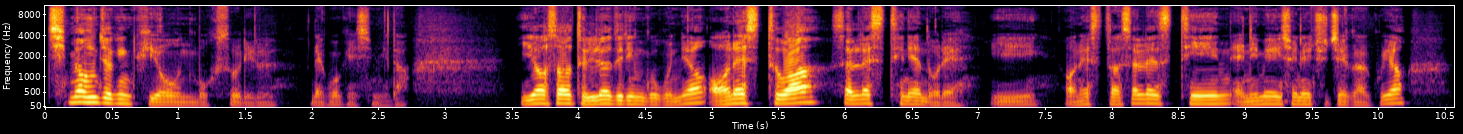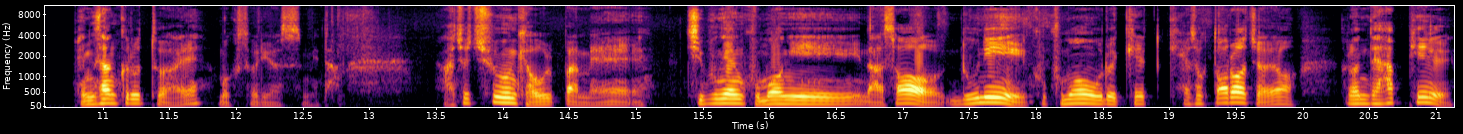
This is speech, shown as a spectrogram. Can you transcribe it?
치명적인 귀여운 목소리를 내고 계십니다. 이어서 들려드린 곡은요. 어네스트와 셀레스틴의 노래. 이 어네스트와 셀레스틴 애니메이션의 주제가고요. 뱅상크루트와의 목소리였습니다. 아주 추운 겨울밤에 지붕엔 구멍이 나서 눈이 그 구멍으로 이렇게 계속 떨어져요. 그런데 하필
